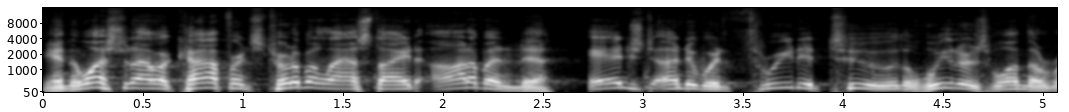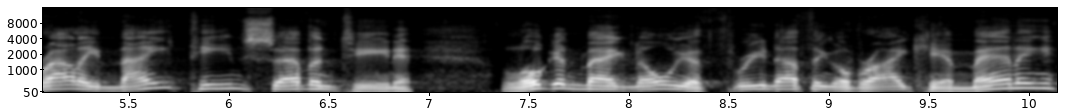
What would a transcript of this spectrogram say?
In the Western Iowa Conference tournament last night, Audubon edged Underwood 3 to 2. The Wheelers won the rally 19 17. Logan Magnolia 3 0 over ICAM Manning.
